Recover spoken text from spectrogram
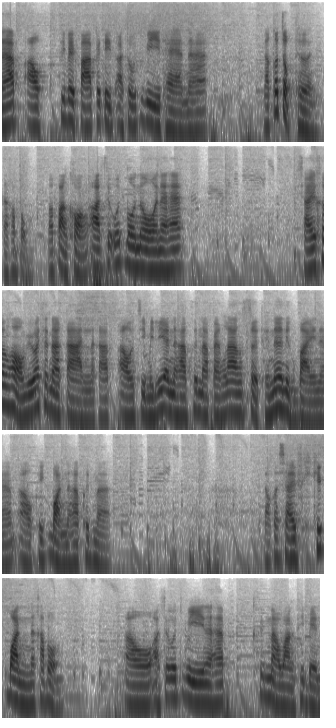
นะครับ เอาที่ไฟฟ้าไปติดอาร์เซอุสวีแทนนะฮะ แล้วก็จบเทิร์นนะครับผม มาฝั่งของอาร์ซิอุสโมโนนะฮะ ใช้เครื่องหอมวิวัฒนาการนะครับ เอาจิมิเลียนนะครับขึ้นมาแปลงร่างเสิร์ชเทรนเนอร์หนึ่งใบนะครับ เอาคลิกบอลนะครับขึ้นมา แล้วก็ใช้คลิกบอลนะครับผม เอาอาร์ซิอุสวีนะครับ ขึ้นมาวางที่เบน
